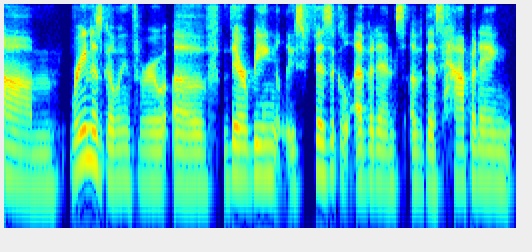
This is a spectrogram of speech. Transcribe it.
um Rena's going through of there being at least physical evidence of this happening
